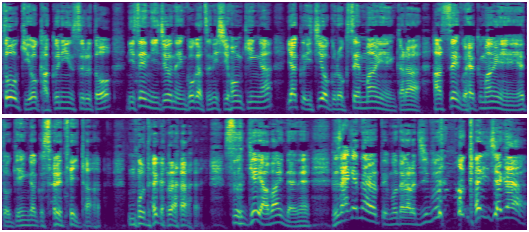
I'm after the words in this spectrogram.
登記を確認すると、2020年5月に資本金が約1億6000万円から8500万円へと減額されていた。もうだから、すっげえやばいんだよね。ふざけんなよって、もうだから自分の会社が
